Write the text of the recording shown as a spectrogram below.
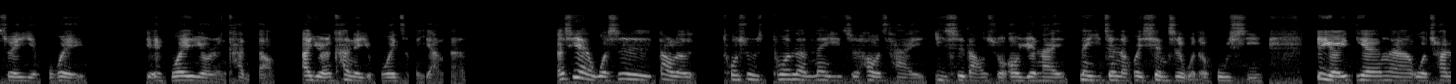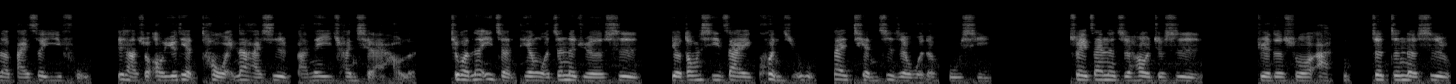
所以也不会也不会有人看到。啊，有人看了也不会怎么样啊。而且我是到了脱束脱了内衣之后，才意识到说，哦，原来内衣真的会限制我的呼吸。就有一天啊，我穿了白色衣服，就想说，哦，有点透诶，那还是把内衣穿起来好了。结果那一整天，我真的觉得是有东西在困住、在钳制着我的呼吸。所以在那之后，就是觉得说，啊，这真的是。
